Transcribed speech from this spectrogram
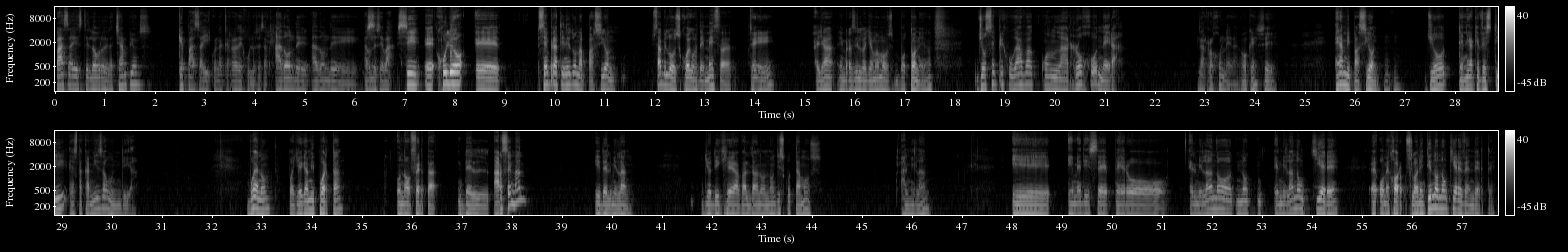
Pasa este logro de la Champions. ¿Qué pasa ahí con la carrera de Julio César? ¿A dónde, a dónde, a dónde se va? Sí, eh, Julio eh, siempre ha tenido una pasión. ¿Sabe los juegos de mesa? Sí. Allá en Brasil lo llamamos botones. ¿no? Yo siempre jugaba con la rojonera. La rojonera, ok. Sí. Era mi pasión. Yo tenía que vestir esta camisa un día. Bueno, pues llega a mi puerta una oferta del Arsenal y del Milán. Yo dije a Valdano, no discutamos al Milán. Y, y me dice, pero el Milán no, el Milán no quiere, eh, o mejor, Florentino no quiere venderte.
